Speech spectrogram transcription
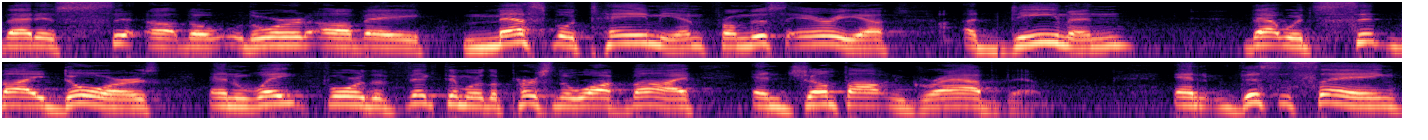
that is uh, the, the word of a Mesopotamian from this area, a demon that would sit by doors and wait for the victim or the person to walk by and jump out and grab them. And this is saying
